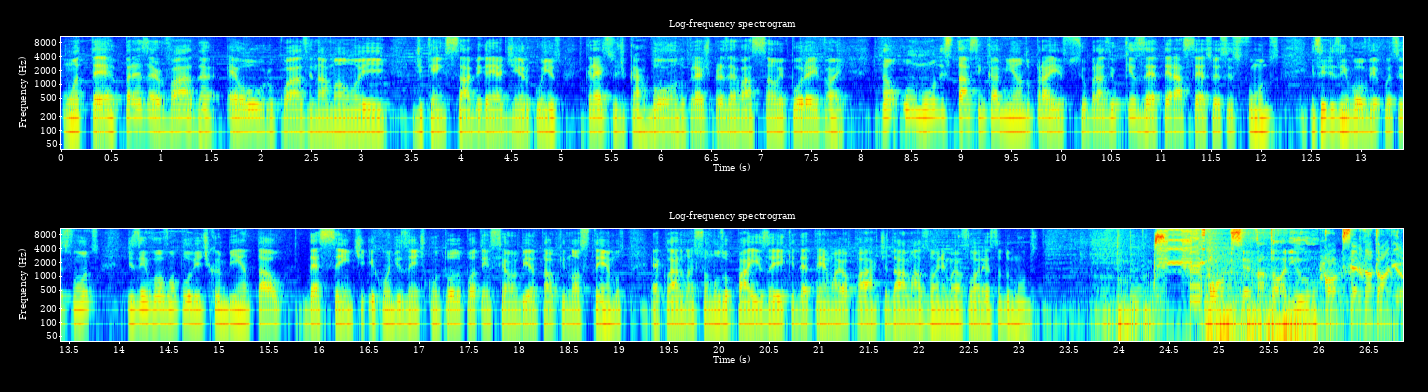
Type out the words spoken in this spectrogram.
uma terra preservada é ouro quase na mão aí de quem sabe ganhar dinheiro com isso. Crédito de carbono, crédito de preservação e por aí vai. Então o mundo está se encaminhando para isso. Se o Brasil quiser ter acesso a esses fundos e se desenvolver com esses fundos, desenvolva uma política ambiental decente e condizente com todo o potencial ambiental que nós temos. É claro, nós somos o país aí que detém a maior parte da Amazônia, a maior floresta do mundo. Observatório. Observatório.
